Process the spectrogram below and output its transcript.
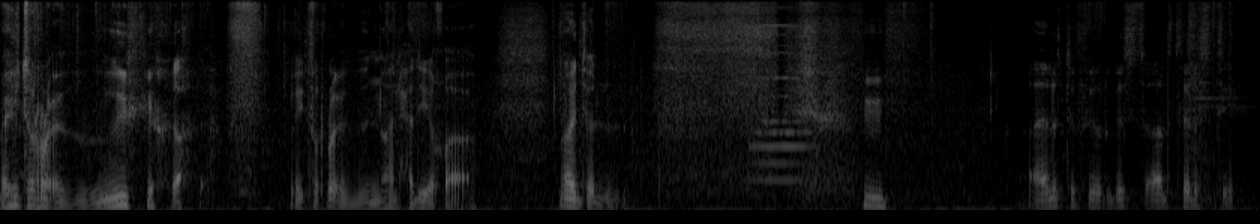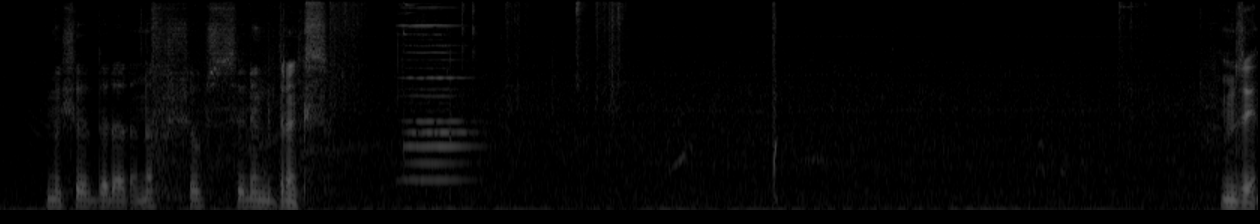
بيت الرعب. بيت الرعب إنه الحديقة أجل. A lot of your guests are thirsty. Make sure there are enough shops selling drinks. زين.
